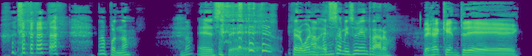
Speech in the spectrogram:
No, pues no. ¿No? Este, pero bueno, Amazon. eso se me hizo bien raro. Deja que entre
